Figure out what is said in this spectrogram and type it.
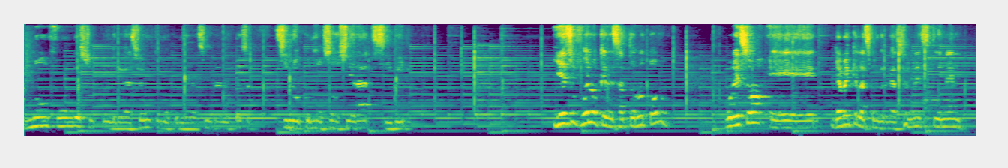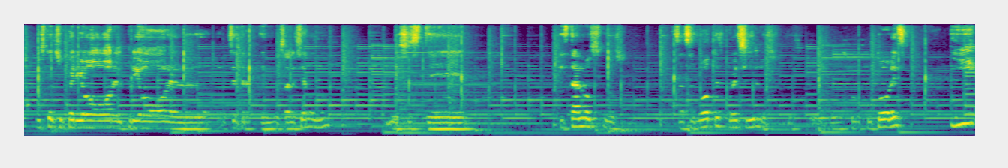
no funde su congregación como congregación religiosa, sino como sociedad civil. Y eso fue lo que desatoró todo. Por eso, eh, ya ven que las congregaciones tienen pues, el superior, el prior, el, etcétera, en los salesianos, ¿no? Los, este, están los, sacerdotes, pues sí, los, los, los y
